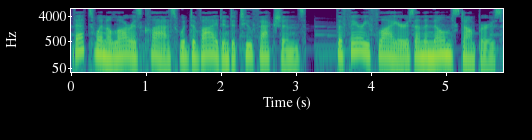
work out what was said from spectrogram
That's when Elara's class would divide into two factions. The Fairy Flyers and the Gnome Stompers.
